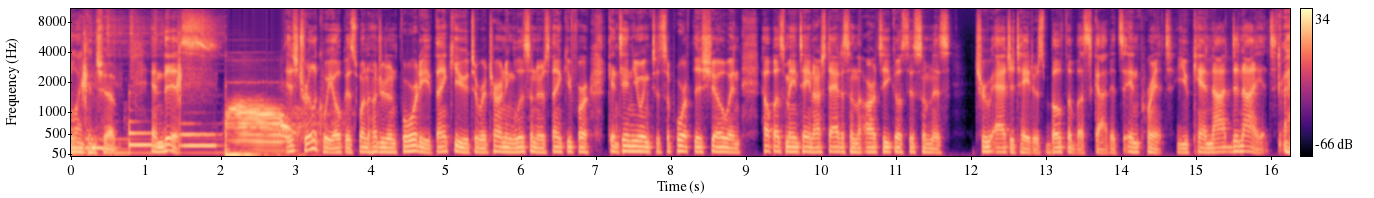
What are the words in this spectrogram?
Blankenship. And this is Triloquy Opus 140. Thank you to returning listeners. Thank you for continuing to support this show and help us maintain our status in the arts ecosystem as true agitators. Both of us, Scott. It's in print. You cannot deny it.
